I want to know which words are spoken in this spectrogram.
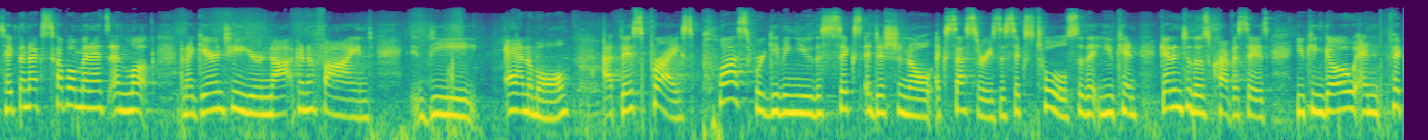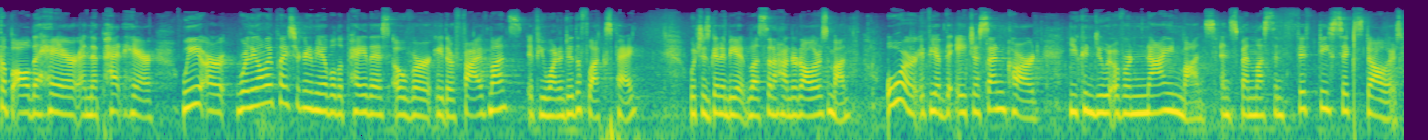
Take the next couple minutes and look. And I guarantee you're not going to find the animal at this price. Plus, we're giving you the six additional accessories, the six tools, so that you can get into those crevices. You can go and pick up all the hair and the pet hair. We are, we're the only place you're gonna be able to pay this over either five months, if you wanna do the flex pay, which is gonna be at less than $100 a month, or if you have the HSN card, you can do it over nine months and spend less than $56.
